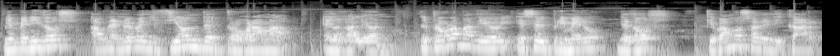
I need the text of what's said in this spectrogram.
Bienvenidos a una nueva edición del programa El Galeón. El programa de hoy es el primero de dos que vamos a dedicar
